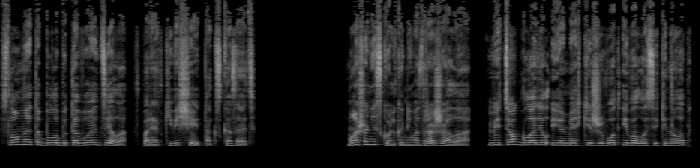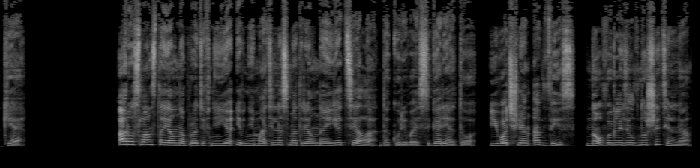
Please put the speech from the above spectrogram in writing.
словно это было бытовое дело, в порядке вещей, так сказать. Маша нисколько не возражала. Витек гладил ее мягкий живот и волосики на лобке, а Руслан стоял напротив нее и внимательно смотрел на ее тело, докуривая сигарету. Его член обвис, но выглядел внушительно.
